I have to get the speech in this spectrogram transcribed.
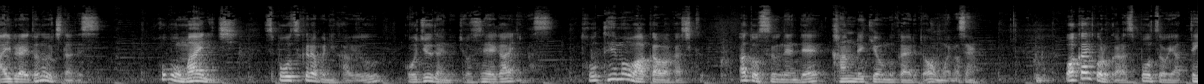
アイブライトの内田です。ほぼ毎日スポーツクラブに通う50代の女性がいます。とても若々しくあと数年で還暦を迎えるとは思いません。若い頃からスポーツをやって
